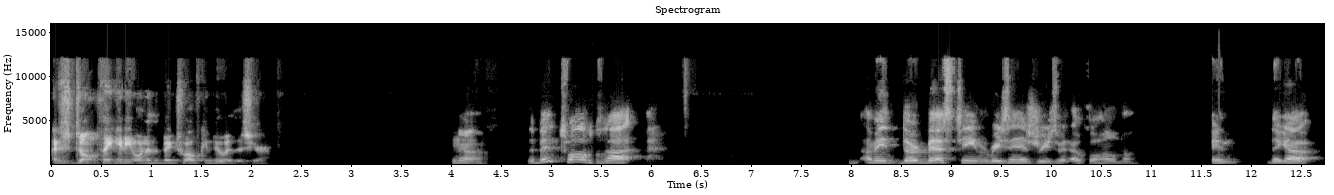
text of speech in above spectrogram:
I just don't think anyone in the Big 12 can do it this year. No, the Big 12 is not. I mean, their best team in recent history has been Oklahoma, and they got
